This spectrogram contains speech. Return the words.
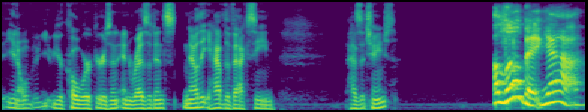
you know your coworkers and, and residents. Now that you have the vaccine, has it changed? A little bit, yeah.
